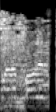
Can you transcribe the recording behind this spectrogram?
Wanna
